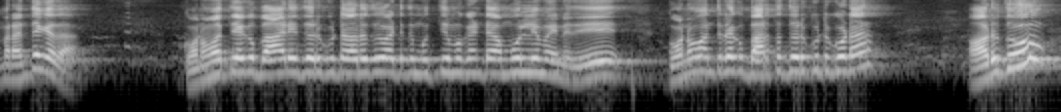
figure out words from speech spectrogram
మరి అంతే కదా? గుణవతికు భార్య దొరుకుట అరుదు వాటిది ముత్యము కంటే అమూల్యమైనది. గుణవంతుడకు భర్త దొరుకుట కూడా అరుదు.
